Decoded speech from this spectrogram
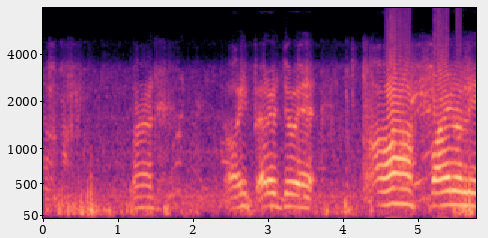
Man. Oh, he better do it. Oh, finally.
